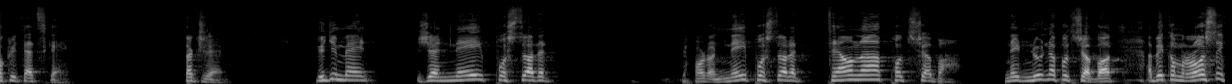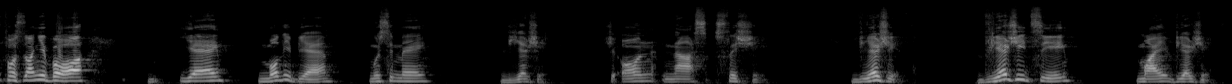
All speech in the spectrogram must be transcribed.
pokrytecké. Takže vidíme, že nejpostradatelná potřeba, nejnutná potřeba, abychom rostli v poznání Boha, je modlitbě musíme věřit že on nás slyší. Věřit. Věřící mají věřit.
